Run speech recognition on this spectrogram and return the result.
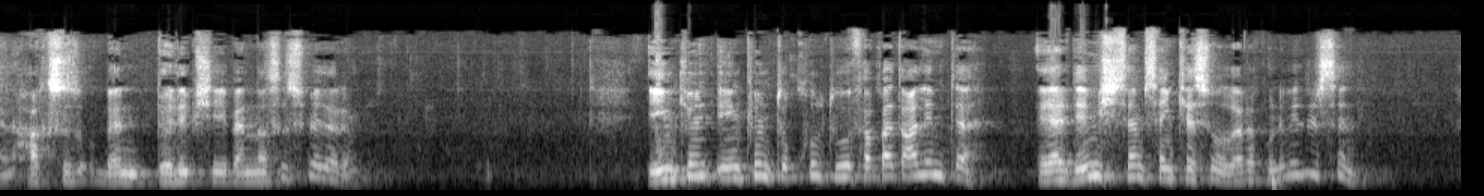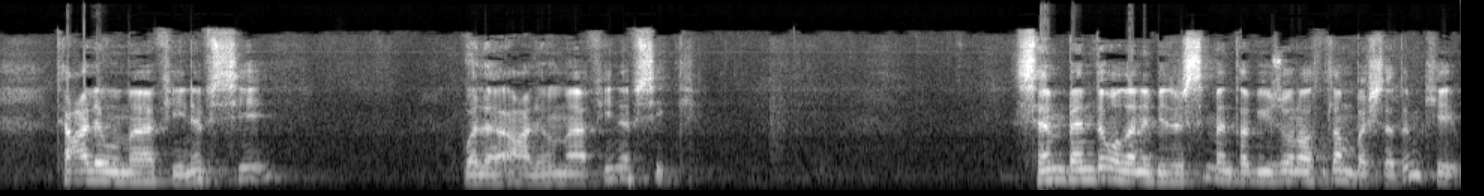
Yani haksız ben böyle bir şeyi ben nasıl söylerim? İnkün inküntu kultu fakat alimte. Eğer demişsem sen kesin olarak bunu bilirsin. Ta'lemu ma fi nefsi ve la a'lemu ma fi nefsik. Sen bende olanı bilirsin. Ben tabii 116'dan başladım ki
